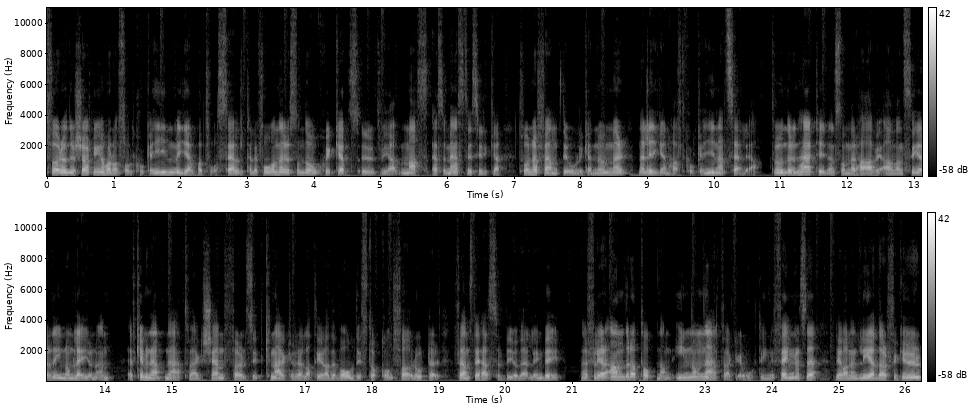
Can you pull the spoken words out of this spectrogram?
förundersökningen har de sålt kokain med hjälp av två celltelefoner som de skickats ut via mass-sms till cirka 250 olika nummer när ligan haft kokain att sälja. Det var under den här tiden som Merhavi avancerade inom Lejonen, ett kriminellt nätverk känt för sitt knarkrelaterade våld i Stockholms förorter, främst i Hässelby och Vällingby. När flera andra toppnamn inom nätverket åkte in i fängelse blev han en ledarfigur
